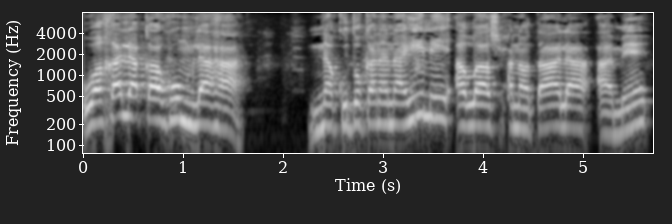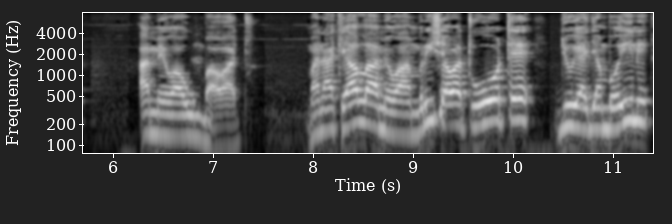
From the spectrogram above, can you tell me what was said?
Wa khalaqahum laha, na kutokana na hili Allah subhanahu wa ta'ala ame amewaumba watu, maanake Allah amewaamrisha watu wote juu ya jambo hili,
